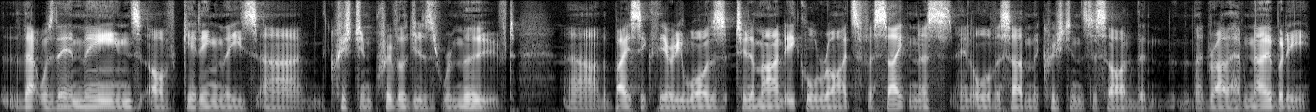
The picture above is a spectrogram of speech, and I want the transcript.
that was their means of getting these uh, Christian privileges removed. Uh, the basic theory was to demand equal rights for Satanists, and all of a sudden the Christians decided that they'd rather have nobody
